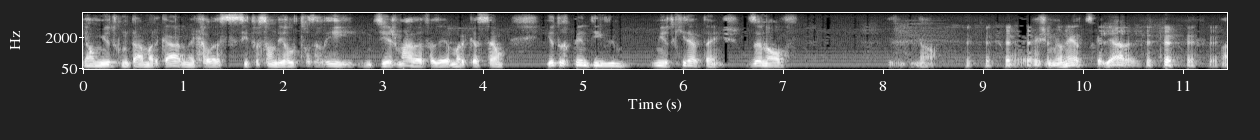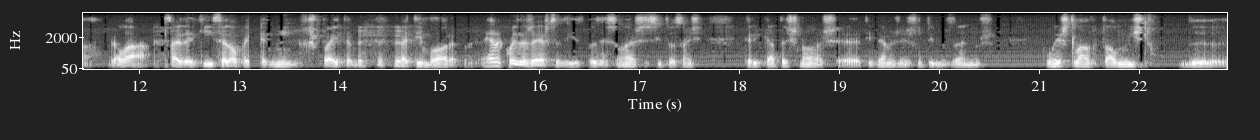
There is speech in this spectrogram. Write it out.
e há um miúdo que me está a marcar, naquela situação dele, todo ali entusiasmado a fazer a marcação, e eu de repente digo, miúdo, que idade tens? 19. Eu digo, não És o meu neto, se calhar. Ah, vai lá, sai daqui, sai ao pé de mim, respeita-me, vai-te embora. Era coisas estas e depois são estas situações caricatas que nós uh, tivemos nestes últimos anos com este lado tal misto de,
